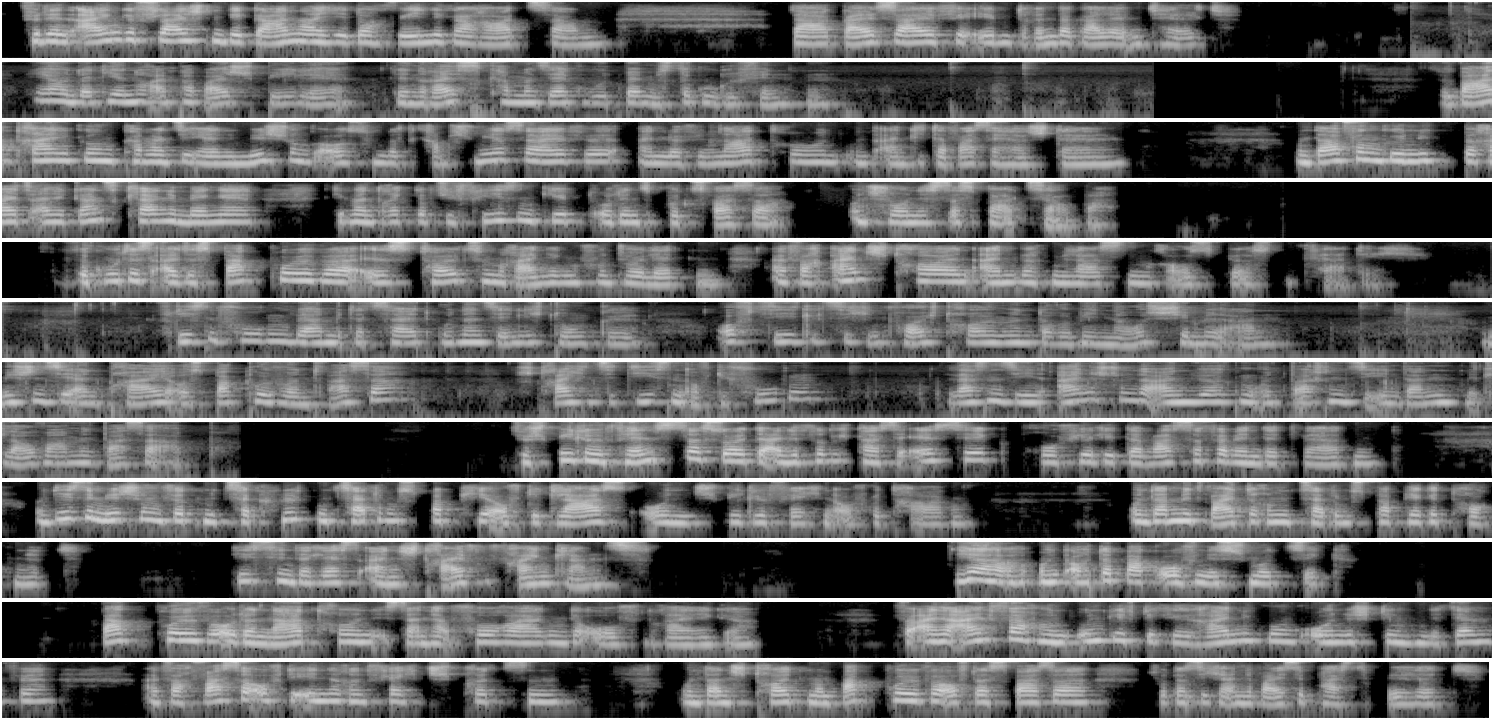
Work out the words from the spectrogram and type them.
Für den eingefleischten Veganer jedoch weniger ratsam, da Gallseife eben Rindergalle enthält. Ja, und dann hier noch ein paar Beispiele. Den Rest kann man sehr gut bei Mr. Google finden. Zur Badreinigung kann man sich eine Mischung aus 100 Gramm Schmierseife, ein Löffel Natron und ein Liter Wasser herstellen. Und davon genügt bereits eine ganz kleine Menge, die man direkt auf die Fliesen gibt oder ins Putzwasser. Und schon ist das Bad sauber. So gutes altes Backpulver ist toll zum Reinigen von Toiletten. Einfach einstreuen, einwirken lassen, rausbürsten, fertig. Fliesenfugen werden mit der Zeit unansehnlich dunkel. Oft siedelt sich in Feuchträumen darüber hinaus Schimmel an. Mischen Sie einen Brei aus Backpulver und Wasser, streichen Sie diesen auf die Fugen Lassen Sie ihn eine Stunde einwirken und waschen Sie ihn dann mit lauwarmem Wasser ab. Für Spiegel und Fenster sollte eine Vierteltasse Essig pro 4 Liter Wasser verwendet werden. Und diese Mischung wird mit zerknülltem Zeitungspapier auf die Glas- und Spiegelflächen aufgetragen und dann mit weiterem Zeitungspapier getrocknet. Dies hinterlässt einen streifenfreien Glanz. Ja, und auch der Backofen ist schmutzig. Backpulver oder Natron ist ein hervorragender Ofenreiniger. Für eine einfache und ungiftige Reinigung ohne stinkende Dämpfe einfach Wasser auf die inneren Flechten spritzen und dann streut man Backpulver auf das Wasser, sodass sich eine weiße Paste bildet.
